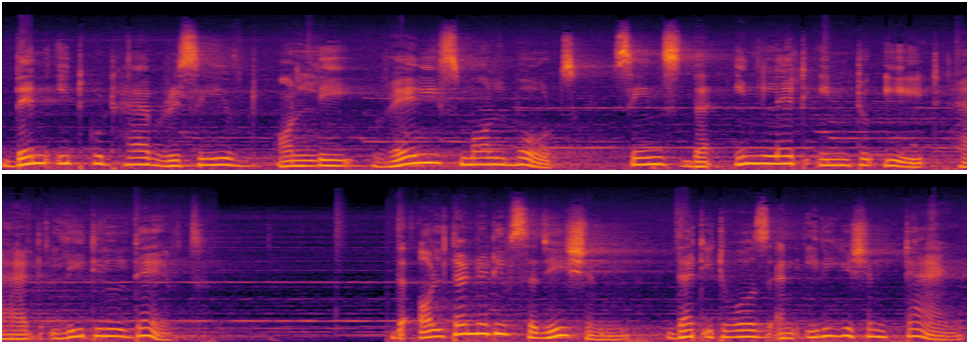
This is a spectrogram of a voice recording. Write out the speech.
then it could have received only very small boats since the inlet into it had little depth. The alternative suggestion that it was an irrigation tank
